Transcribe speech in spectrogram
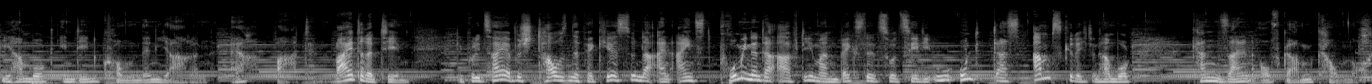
die Hamburg in den kommenden Jahren erwarten. Weitere Themen. Die Polizei erwischt tausende Verkehrssünder, ein einst prominenter AfD-Mann wechselt zur CDU und das Amtsgericht in Hamburg kann seinen Aufgaben kaum noch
